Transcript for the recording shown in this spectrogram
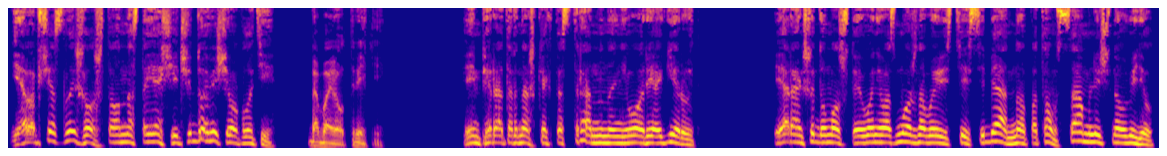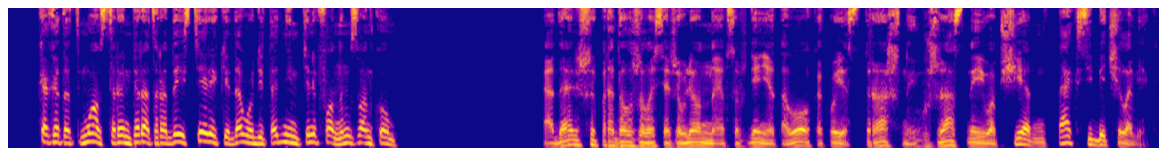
«Я вообще слышал, что он настоящее чудовище воплоти», — добавил третий. «Император наш как-то странно на него реагирует. Я раньше думал, что его невозможно вывести из себя, но потом сам лично увидел, как этот монстр императора до истерики доводит одним телефонным звонком». А дальше продолжилось оживленное обсуждение того, какой я страшный, ужасный и вообще так себе человек.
